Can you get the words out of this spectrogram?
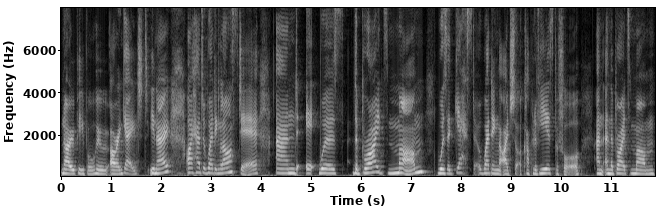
know people who are engaged, you know? I had a wedding last year and it was the bride's mum was a guest at a wedding that I'd shot a couple of years before, and and the bride's mum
